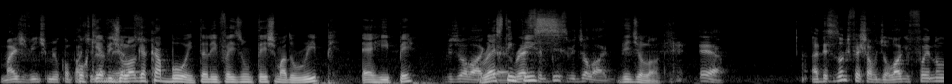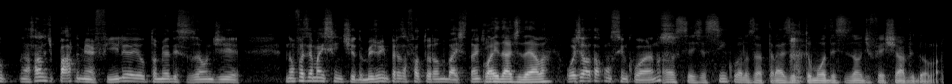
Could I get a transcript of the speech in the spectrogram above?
mais de 20 mil compartilhamentos. Porque a Videolog acabou, então ele fez um texto chamado RIP, RIP, Videolog, Rest é, in Rest Peace. in Peace Videolog. Videolog. É. A decisão de fechar o Videolog foi no- na sala de parto da minha filha. Eu tomei a decisão de não fazer mais sentido. Mesmo a empresa faturando bastante. Qual a idade dela? Hoje ela tá com 5 anos. Ou seja, cinco anos atrás ele tomou a decisão de fechar a Videolog.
